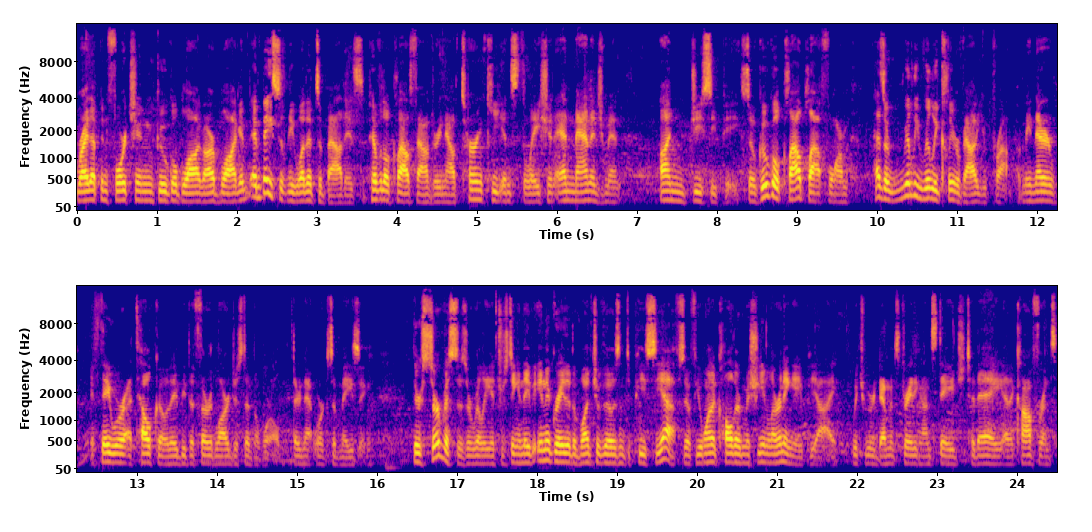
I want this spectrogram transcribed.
write up in Fortune, Google blog, our blog, and, and basically what it's about is Pivotal Cloud Foundry now turnkey installation and management on GCP. So Google Cloud Platform has a really, really clear value prop. I mean, they're if they were a telco, they'd be the third largest in the world. Their network's amazing. Their services are really interesting, and they've integrated a bunch of those into PCF. So if you want to call their machine learning API, which we were demonstrating on stage today at a conference,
